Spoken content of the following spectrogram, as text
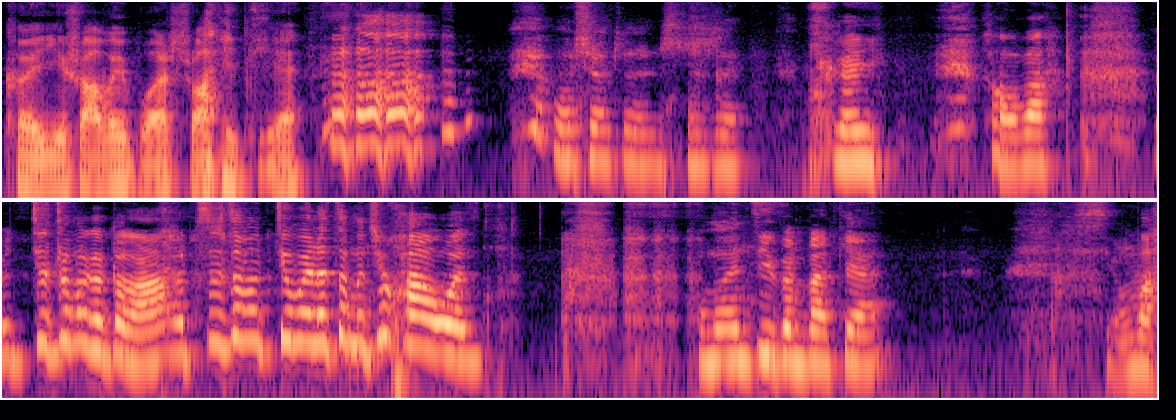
可以一刷微博刷一天。我说这是谁？可以，好吧，就这么个梗啊！就这么就为了这么句话，我我们 NG 这么半天，行吧？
